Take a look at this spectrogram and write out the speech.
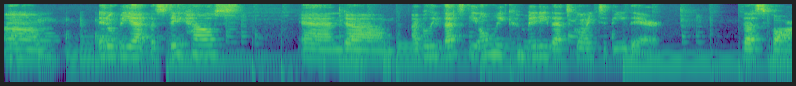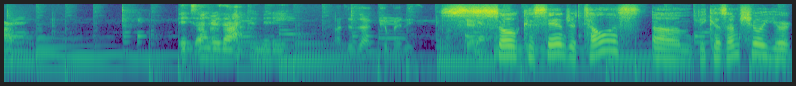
Um, it'll be at the State House, and um, I believe that's the only committee that's going to be there thus far. It's under that committee. Under that committee. So Casandra, tell us um, because I'm sure you're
